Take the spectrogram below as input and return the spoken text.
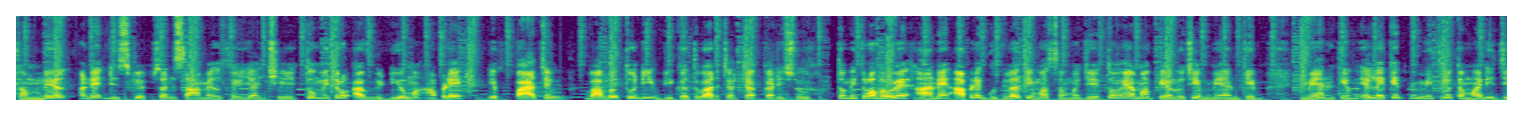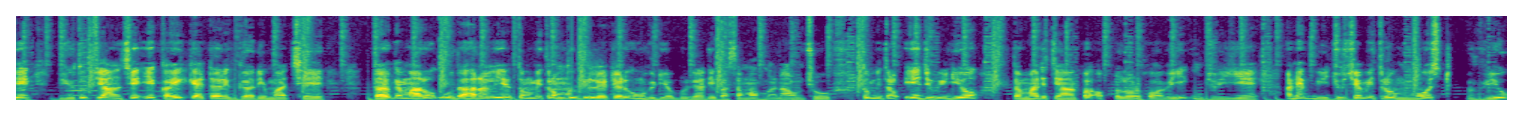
થંબનેલ અને ડિસ્ક્રિપ્શન સામેલ થઈ જાય છે. તો મિત્રો, આ વિડીયોમાં આપણે એ પાંચ બાબતોની વિગતવાર ચર્ચા કરીશું. તો મિત્રો, હવે આને આપણે ગુજરાતીમાં સમજીએ. તો એમાં પહેલું છે મેન થીમ મેન થીમ એટલે કે મિત્રો, તમારી જે યુટ્યુબ ચેનલ છે એ કઈ કેટેગરીમાં છે? ધારો કે મારું ઉદાહરણ લઈએ તો મિત્રો રિલેટેડ હું વીડિયો ગુજરાતી ભાષામાં બનાવું છું. તો મિત્રો એ જ વીડિયો તમારી ચેનલ પર અપલોડ હોવી જોઈએ. અને બીજું છે મિત્રો મોસ્ટ વ્યૂ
